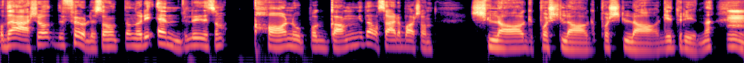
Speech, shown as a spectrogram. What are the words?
Og det er så, det føles sånn at når de endelig liksom har noe på gang, da, så er det bare sånn slag på slag på slag i trynet. Mm.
